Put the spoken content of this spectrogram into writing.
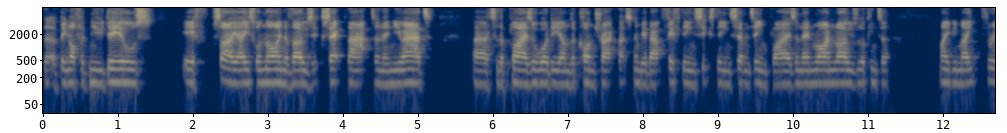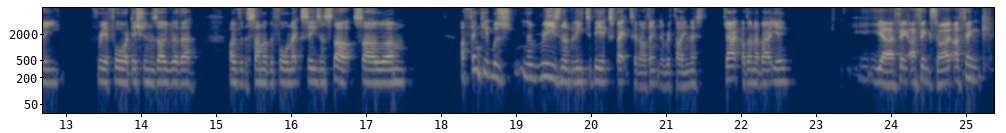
that have been offered new deals. If, say, eight or nine of those accept that, and then you add uh, to the players already under contract, that's going to be about 15, 16, 17 players. And then Ryan Lowe's looking to maybe make three, three or four additions over the over the summer before next season starts. So um, I think it was you know, reasonably to be expected. I think the retain list. Jak, I don't know about you. Yeah, I think I think so. I, I think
